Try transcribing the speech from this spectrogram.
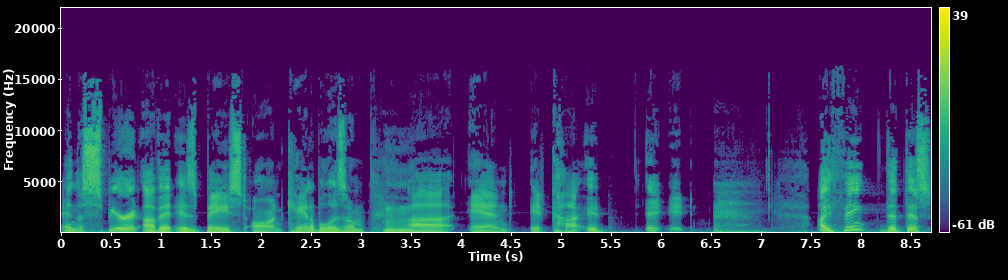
and the spirit of it is based on cannibalism. Uh, and it, it it it i think that this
